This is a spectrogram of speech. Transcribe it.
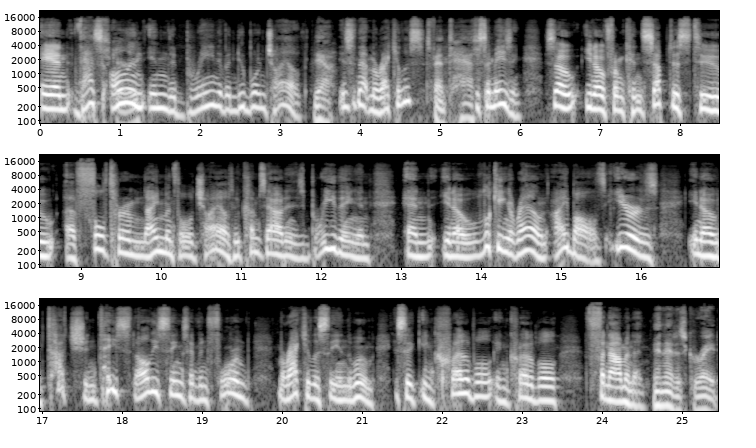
and that's, that's all in, in the brain of a newborn child. Yeah, isn't that miraculous? It's fantastic. It's amazing. So you know, from conceptus to a full term nine month old child who comes out and is breathing and and you know looking around, eyeballs, ears, you know, touch and taste, and all these things have been formed miraculously in the womb. It's an incredible, incredible phenomenon. And that is great.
